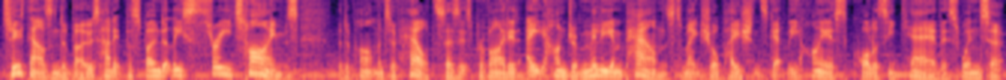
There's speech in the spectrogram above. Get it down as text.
2,000 of those had it postponed at least three times. The Department of Health says it's provided £800 million to make sure patients get the highest quality care this winter.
